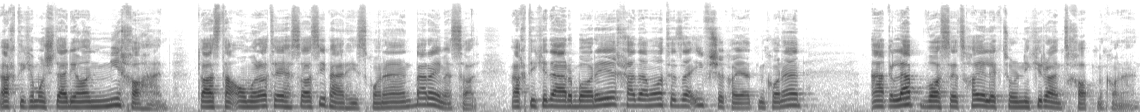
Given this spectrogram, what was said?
وقتی که مشتریان می‌خواهند تا از تعاملات احساسی پرهیز کنند برای مثال وقتی که درباره خدمات ضعیف شکایت می کنند اغلب واسط های الکترونیکی را انتخاب می کنند.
